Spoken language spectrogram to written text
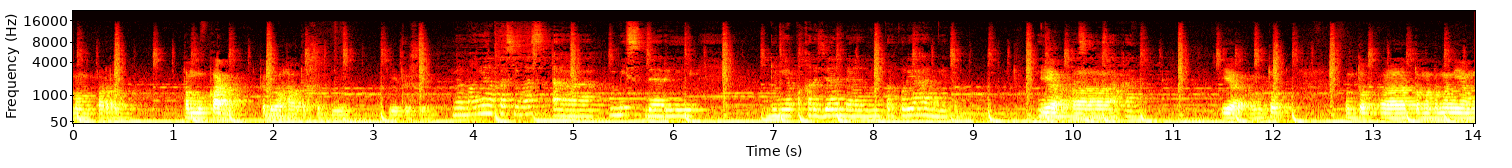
mempertemukan kedua hal tersebut, gitu sih. Memangnya apa sih mas uh, miss dari dunia pekerjaan dan perkuliahan gitu? Iya, uh, iya untuk untuk uh, teman-teman yang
